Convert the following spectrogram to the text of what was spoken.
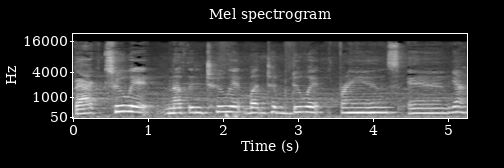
back to it. Nothing to it but to do it, friends. And yeah.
